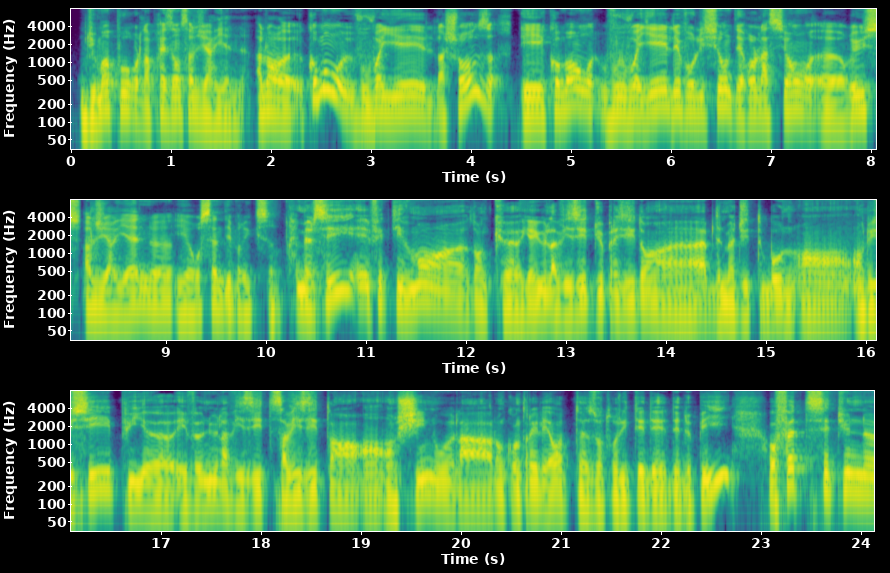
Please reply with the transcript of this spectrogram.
Du moins pour la présence algérienne. Alors, euh, comment vous voyez la chose et comment vous voyez l'évolution des relations euh, russes, algériennes et au sein des BRICS? Merci. Effectivement, donc il y a eu la visite du président Abdelmajid Tebboune en, Russie, puis est venue la visite, sa visite en, Chine où il a rencontré les hautes autorités des, des deux pays. Au fait, c'est une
